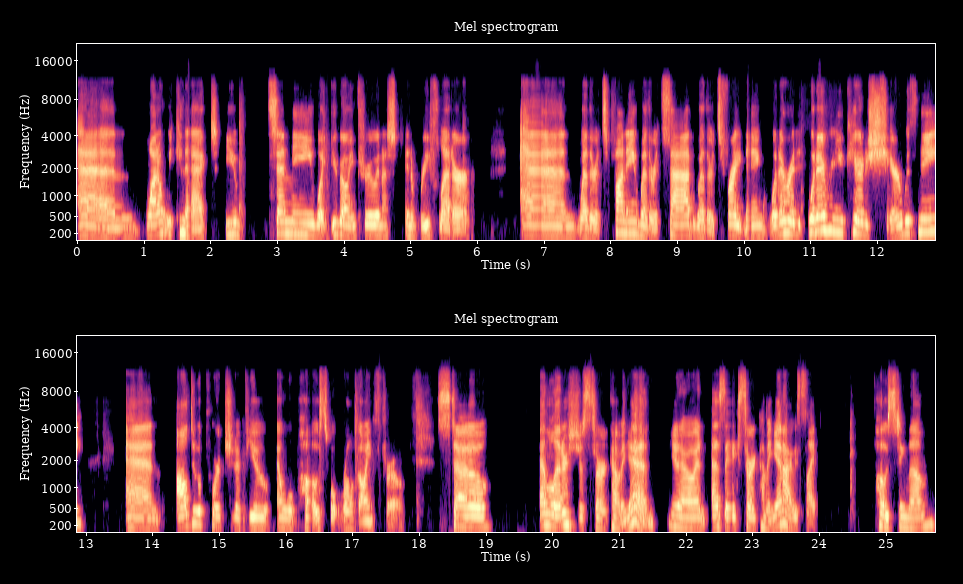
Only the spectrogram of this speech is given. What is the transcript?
And why don't we connect? You send me what you're going through in a, in a brief letter. And whether it's funny whether it's sad whether it's frightening whatever it, whatever you care to share with me. And i'll do a portrait of you and we'll post what we're all going through. So and letters just started coming in you know and as they started coming in i was like posting them.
